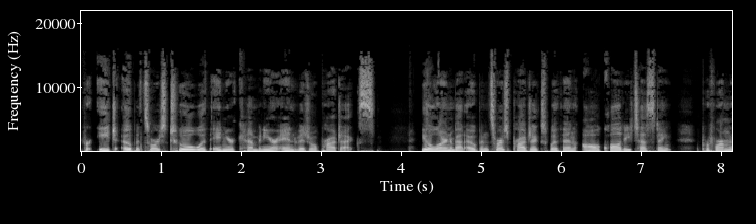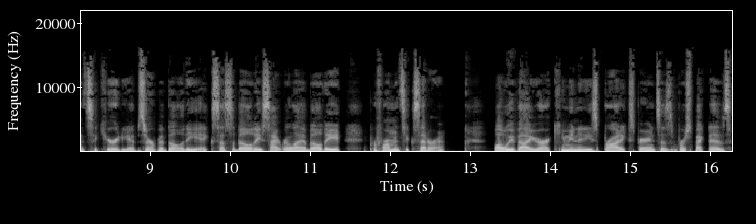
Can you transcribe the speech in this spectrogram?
for each open source tool within your company or individual projects. You'll learn about open source projects within all quality testing, performance security, observability, accessibility, site reliability, performance, etc. While we value our community's broad experiences and perspectives,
